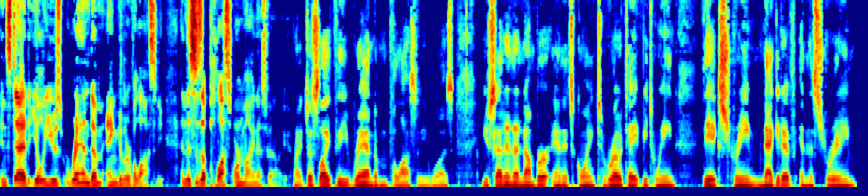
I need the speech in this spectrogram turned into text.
Instead, you'll use random angular velocity, and this is a plus or minus value. Right, just like the random velocity was. You set in a number and it's going to rotate between the extreme negative and the extreme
